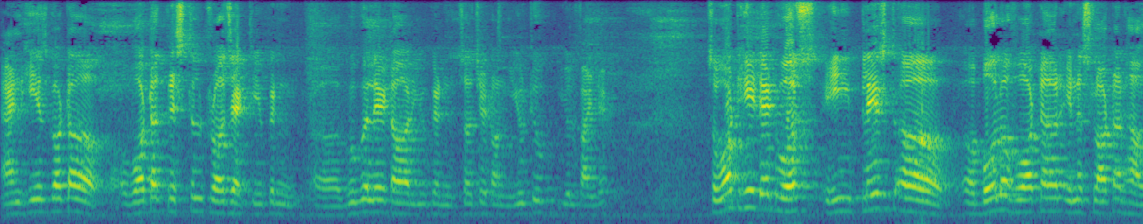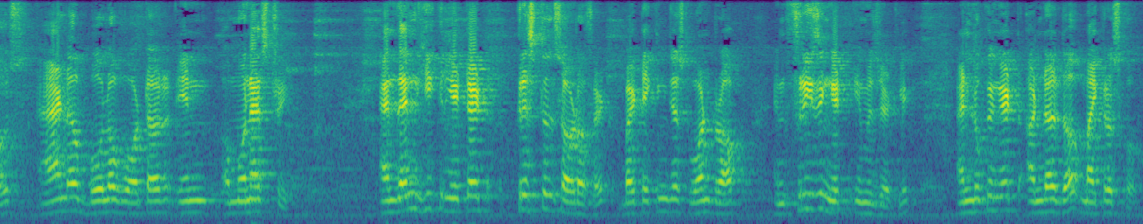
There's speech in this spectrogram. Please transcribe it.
and he has got a water crystal project. You can uh, google it or you can search it on youtube. You'll find it. So what he did was he placed a, a bowl of water in a slaughterhouse and a bowl of water in a monastery. And then he created crystals out of it by taking just one drop and freezing it immediately and looking at under the microscope.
